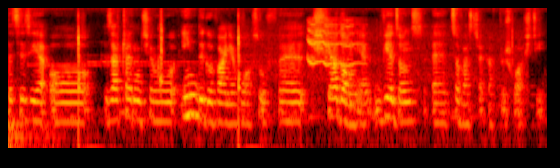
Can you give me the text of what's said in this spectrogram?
decyzję o zaczęciu indygowania włosów świadomie, wiedząc co Was czeka w przyszłości.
